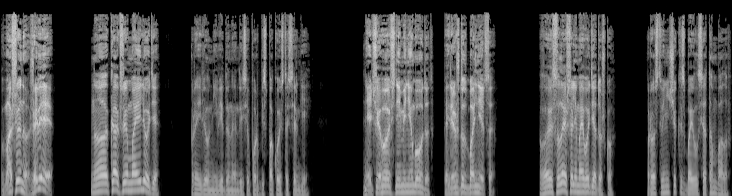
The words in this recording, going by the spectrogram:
«В машину! Живее!» «Но как же мои люди?» проявил невиданное до сих пор беспокойство Сергей. «Ничего с ними не будут. Переждут в больнице». «Вы слышали моего дедушку?» Родственничек избавился от амбалов,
